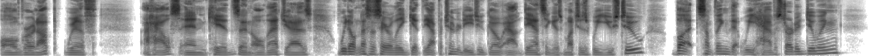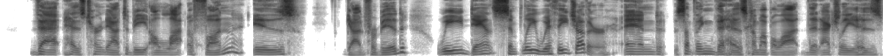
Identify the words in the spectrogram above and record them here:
all grown up with a house and kids and all that jazz, we don't necessarily get the opportunity to go out dancing as much as we used to. But something that we have started doing that has turned out to be a lot of fun is, God forbid, we dance simply with each other. And something that has come up a lot that actually has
